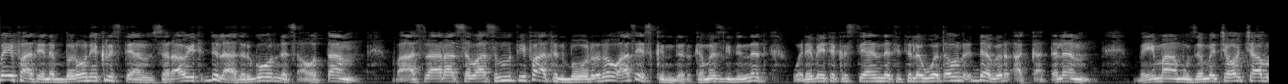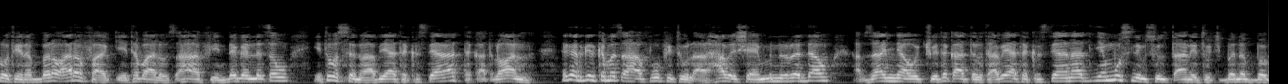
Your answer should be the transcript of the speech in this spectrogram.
በይፋት የነበረውን የክርስቲያኑን ሰራዊት ድል አድርጎ ነጻ ወጣ። በ1478 ይፋትን በወረረው አጼ እስክንድር ከመስጊድነት ወደ ቤተ ክርስቲያንነት የተለወጠውን ደብር አቃጠለ። በኢማሙ ዘመቻዎች አብሮት የነበረው አረፋቂ የተባለው ጸሐፊ እንደገለጸው የተወሰኑ አብያተ ክርስቲያናት ተቃጥለዋል። ነገር ግን ከመጽሐፉ ፊቱል አልሐበሻ የምንረዳው አብዛኛዎቹ የተቃጠሉት አብያተ ክርስቲያናት የሙስሊም ሱልጣኔቶች በነበሩ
